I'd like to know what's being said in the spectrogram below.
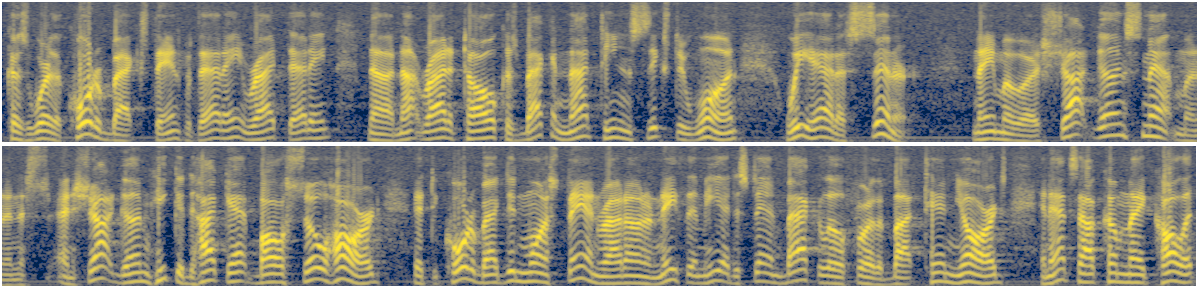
because where the quarterback stands, but that ain't right. That ain't no, not right at all. Because back in 1961, we had a center name of a shotgun snapman. And, a, and shotgun, he could hike that ball so hard that the quarterback didn't want to stand right underneath him. He had to stand back a little further, about 10 yards. And that's how come they call it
